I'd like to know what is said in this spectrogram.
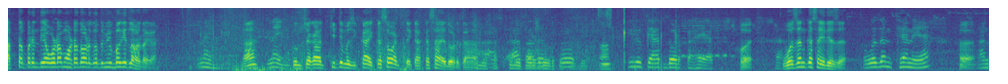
आतापर्यंत एवढा मोठा दोडका तुम्ही बघितला होता का? नाही. हा? नाही. तुमच्या काळात किती म्हणजे काय कसं वाटतंय का? कसा आहे दोडका? हा किलो ते आत दोडका आहे आता. होय. वजन कसं आहे त्याचं? वजन छान आहे. हा. आणि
